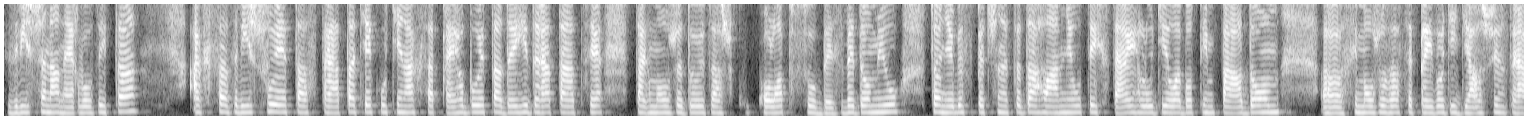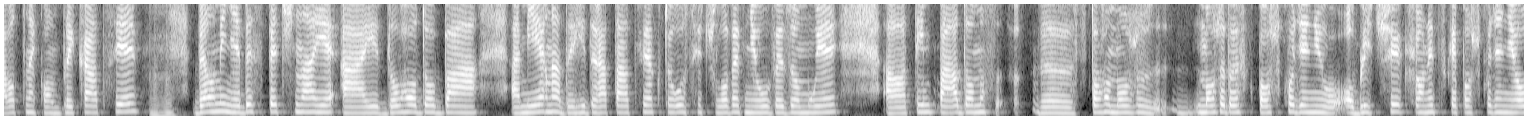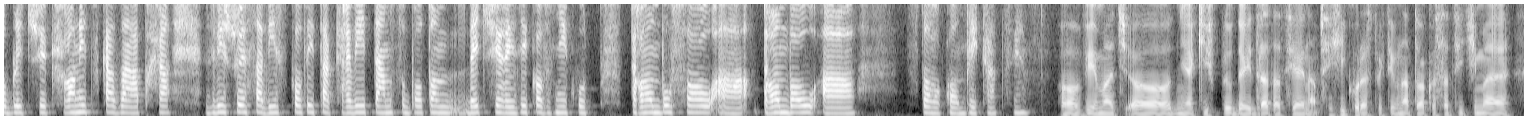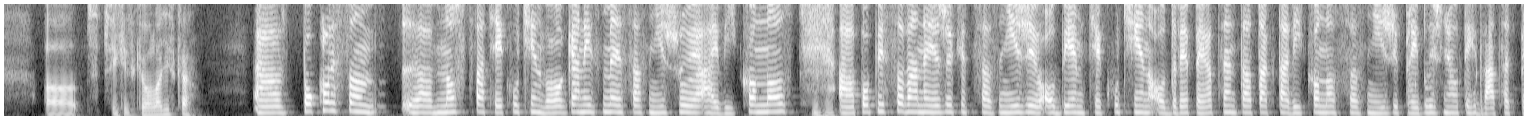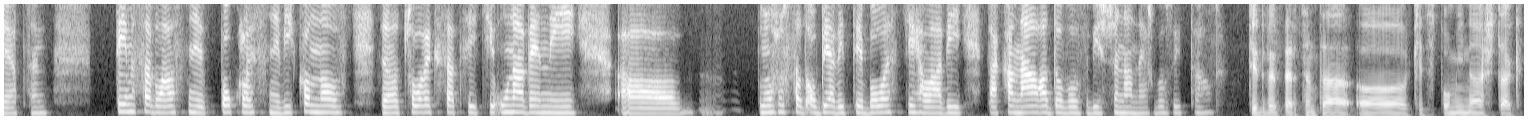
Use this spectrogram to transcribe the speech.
zvýšená nervozita. Ak sa zvyšuje tá strata tekutín, ak sa prehlbuje tá dehydratácia, tak môže dojsť až ku kolapsu bezvedomiu. To je nebezpečné teda hlavne u tých starých ľudí, lebo tým pádom uh, si môžu zase privodiť ďalšie zdravotné komplikácie. Uh-huh. Veľmi nebezpečná je aj dlhodobá a mierna dehydratácia, ktorú si človek neuvedomuje. Uh, tým pádom z, z toho môžu, môže dojsť k poškodeniu obličiek, chronické poškodenie obličiek, chronická zápcha zapcha, zvyšuje sa viskozita krvi, tam sú potom väčšie riziko vzniku trombusov a trombov a z toho komplikácie. Vie mať nejaký vplyv dehydratácia aj na psychiku, respektíve na to, ako sa cítime z psychického hľadiska? Poklesom množstva tekutín v organizme sa znižuje aj výkonnosť. Uh-huh. A popisované je, že keď sa zniží objem tekutín o 2%, tak tá výkonnosť sa zniží približne o tých 20% tým sa vlastne poklesne výkonnosť, človek sa cíti unavený, môžu sa objaviť tie bolesti hlavy, taká náladovo zvýšená nervozita. Tie 2%, keď spomínaš, tak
